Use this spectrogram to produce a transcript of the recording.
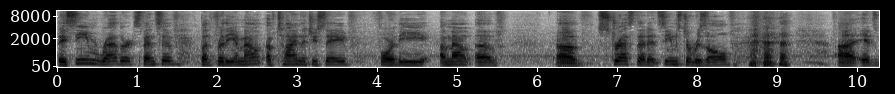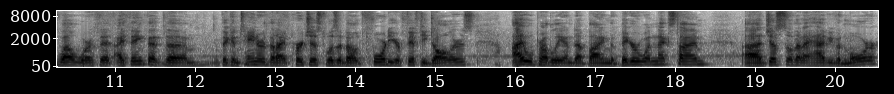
they seem rather expensive, but for the amount of time that you save for the amount of of stress that it seems to resolve. uh, it's well worth it. I think that the the container that I purchased was about forty or fifty dollars. I will probably end up buying the bigger one next time, uh, just so that I have even more.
